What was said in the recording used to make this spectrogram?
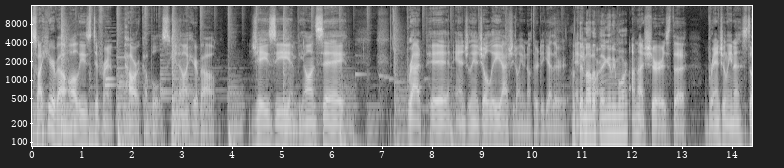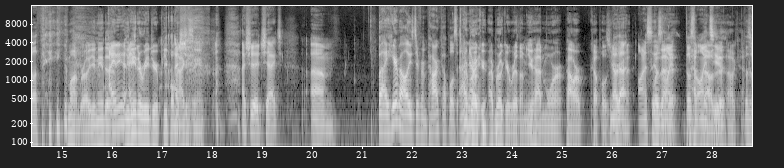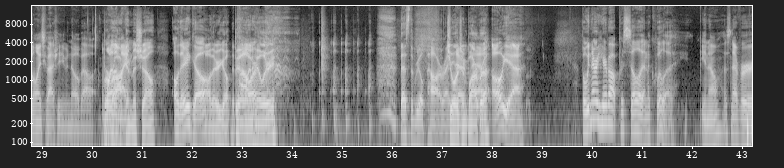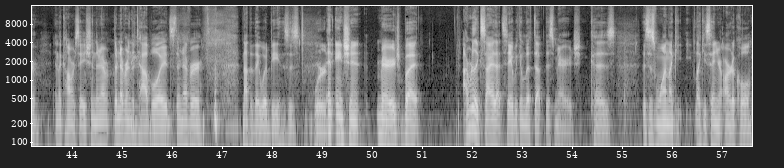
So I hear about all these different power couples. You know, I hear about Jay Z and Beyonce, Brad Pitt and Angelina Jolie. I actually don't even know if they're together. Are they not a thing anymore? I'm not sure. Is the Brangelina still a thing? Come on, bro. You need to need- you need need- to read your People I should- magazine. I should have checked. Um, but I hear about all these different power couples, and I, I never. broke your I broke your rhythm. You had more power couples. No, that gonna- honestly, was those, are the that only, those are the only two. it? Okay. Those are the only two I actually even know about. Barack and Michelle. Oh, there you go. Oh, there you go. The Bill power. and Hillary. That's the real power, right George there, and Barbara? man. Oh yeah. But we never hear about Priscilla and Aquila. You know, that's never in the conversation. They're never they're never in the tabloids. They're never. not that they would be. This is Word. an ancient marriage, but I'm really excited that today we can lift up this marriage because this is one like like you said in your article.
